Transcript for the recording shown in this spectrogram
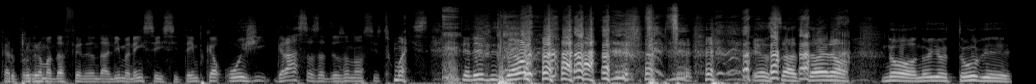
que era o Ok. programa da Fernanda Lima. Nem sei se tem, porque hoje, graças a Deus, eu não assisto mais televisão. eu só tô no, no, no YouTube.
